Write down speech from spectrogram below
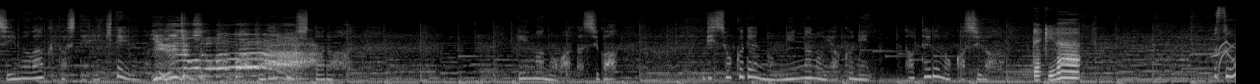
チームワークとして生きているのよ友情だとしたら今の私が美食殿のみんなの役に立てるのかしらできらー。そう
